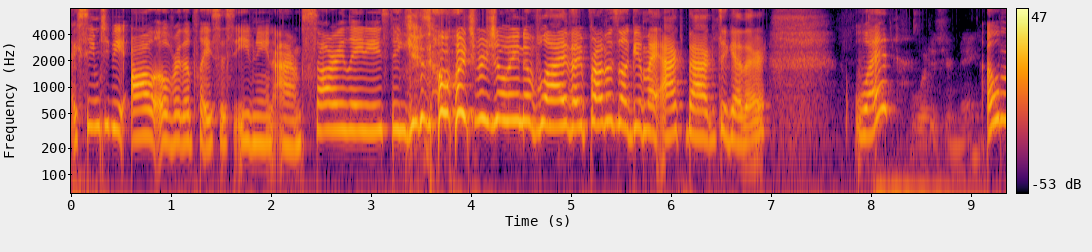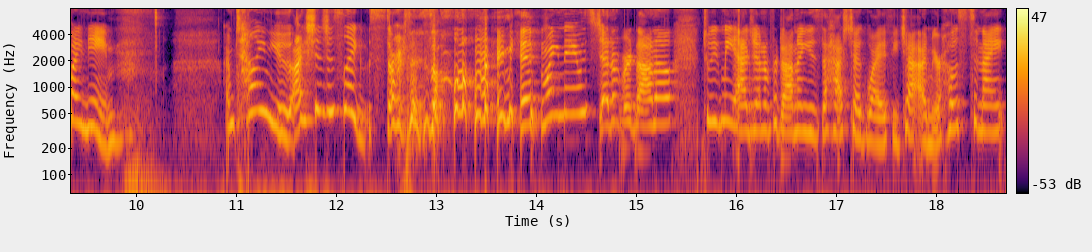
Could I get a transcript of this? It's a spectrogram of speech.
I seem to be all over the place this evening. I'm sorry, ladies. Thank you so much for showing up live. I promise I'll get my act back together. What? What is your name? Oh, my name. I'm telling you, I should just like start this all over again. My name is Jennifer Donogh. Tweet me at Jennifer Donogh. Use the hashtag YFE chat. I'm your host tonight.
